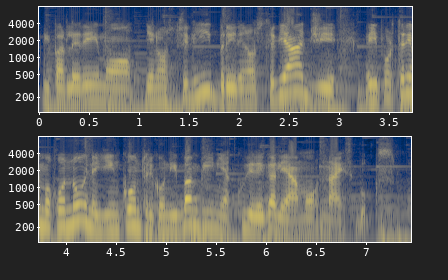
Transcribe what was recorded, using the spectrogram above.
vi parleremo dei nostri libri, dei nostri viaggi e vi porteremo con noi negli incontri con i bambini a cui regaliamo Nice Books.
